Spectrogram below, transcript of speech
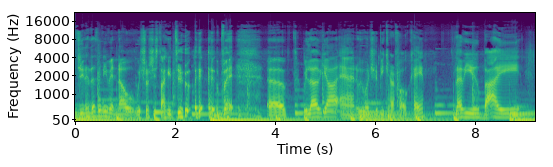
Gina doesn't even know which one she's talking to. but uh, we love y'all and we want you to be careful, okay? Love you. Bye.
